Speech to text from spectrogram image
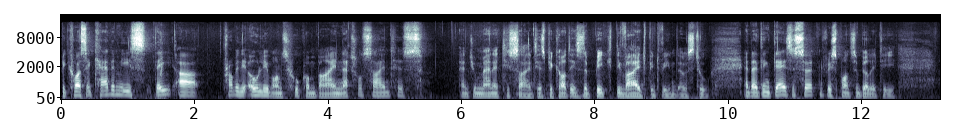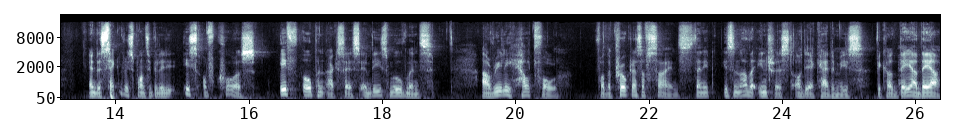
because academies they are probably the only ones who combine natural scientists and humanities scientists because it's a big divide between those two, and I think there is a certain responsibility and the second responsibility is, of course, if open access and these movements are really helpful for the progress of science, then it is another interest of the academies because they are there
